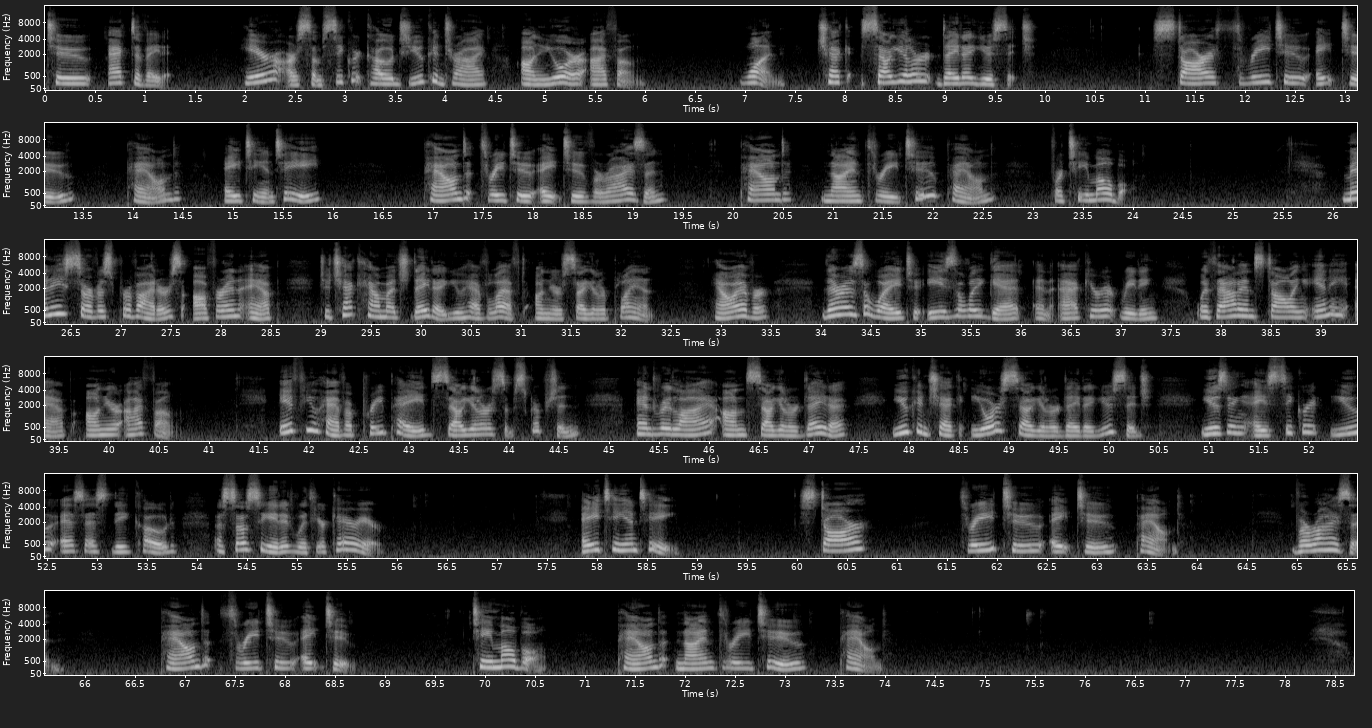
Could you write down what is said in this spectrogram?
to activate it. Here are some secret codes you can try on your iPhone. 1. Check cellular data usage. Star 3282 pound AT&T pound 3282 Verizon pound 932 pound for T-Mobile. Many service providers offer an app to check how much data you have left on your cellular plan. However, there is a way to easily get an accurate reading without installing any app on your iPhone. If you have a prepaid cellular subscription and rely on cellular data, you can check your cellular data usage using a secret USSD code associated with your carrier. AT&T star 3282 pound Verizon pound 3282 T-Mobile pound 932 pound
